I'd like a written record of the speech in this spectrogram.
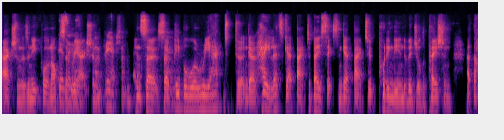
action, there's an equal and opposite an reaction. Uh, reaction. And so, so yeah. people will react to it and go, "Hey, let's get back to basics and get back to putting the individual, the patient, at the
